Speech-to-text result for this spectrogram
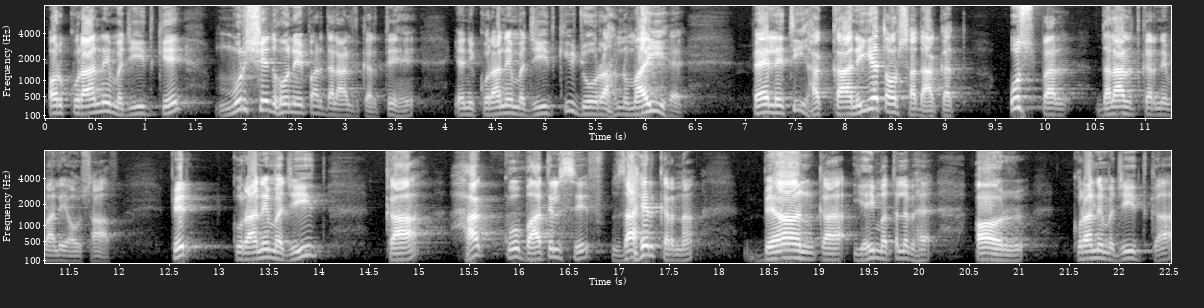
اور قرآن مجید کے مرشد ہونے پر دلالت کرتے ہیں۔ یعنی قرآن مجید کی جو رہنمائی ہے، پہلے تھی حقانیت اور صداقت، اس پر دلالت کرنے والے اوصاف۔ پھر قرآن مجید کا حق کو باطل سے ظاہر کرنا بیان کا یہی مطلب ہے اور قرآن مجید کا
